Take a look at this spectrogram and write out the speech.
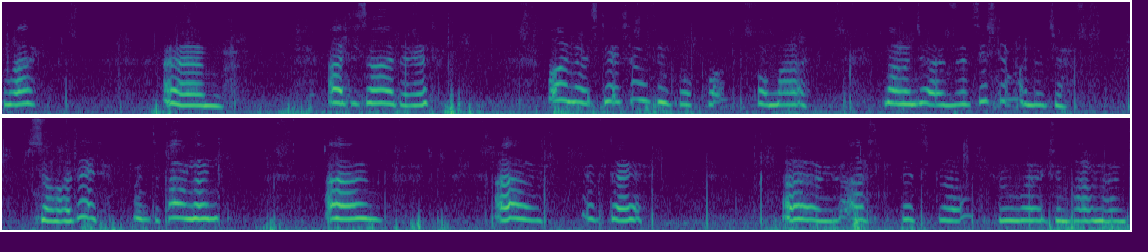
Why? Um, I decided, oh, let's get something for for my manager and the assistant manager. So I did. Went to Poundland and um, if they uh, asked this girl who works in Poundland,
